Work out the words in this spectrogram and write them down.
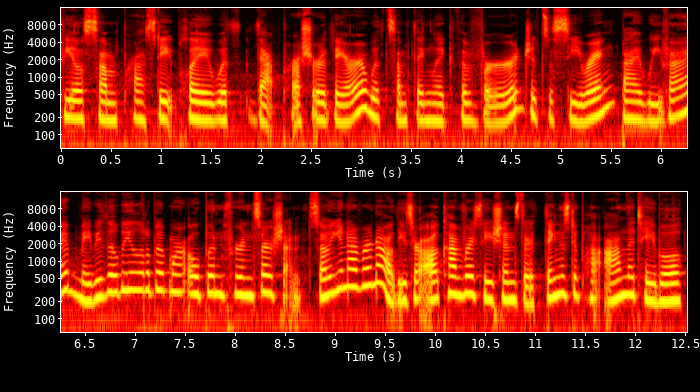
feel some prostate play with that pressure there, with something like the Verge, it's a C ring by WeVibe, maybe they'll be a little bit more open for insertion. So you never know. These are all conversations, they're things to put on the table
